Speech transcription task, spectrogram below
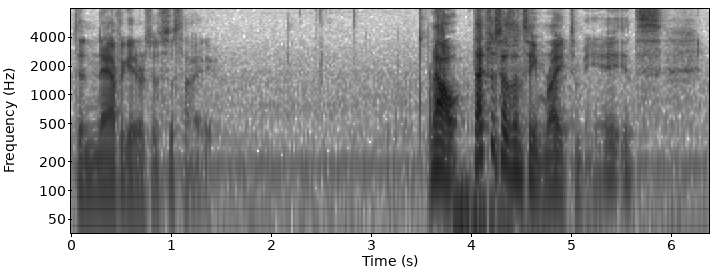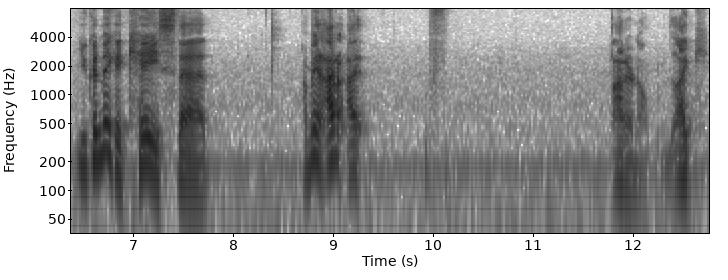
the navigators of society. Now, that just doesn't seem right to me. It's you can make a case that, I mean, I, I, I don't know, like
